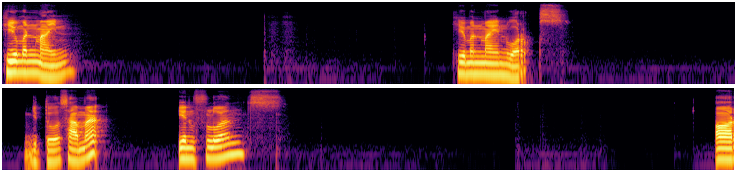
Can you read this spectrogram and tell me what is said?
human mind human mind works gitu sama influence or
